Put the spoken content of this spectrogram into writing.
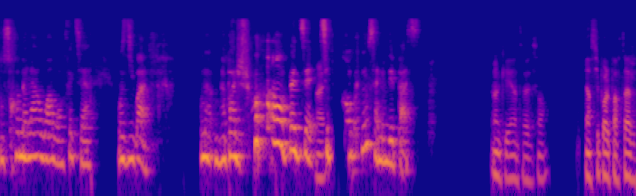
on se remet là, waouh, en fait, on se dit, ouais, on n'a pas le choix. en fait, c'est plus grand que nous, ça nous dépasse. Ok, intéressant. Merci pour le partage.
